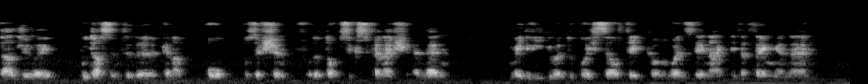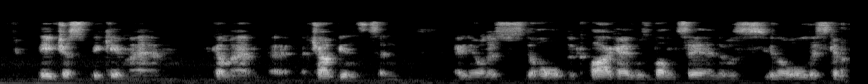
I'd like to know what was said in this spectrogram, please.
that really put us into the kind of pole position for the top six finish. And then we went to play Celtic on Wednesday night, I thing, and then they just became um, become um, uh, champions and you know, there's the whole the parkhead was bouncing, and there was you know all this kind of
